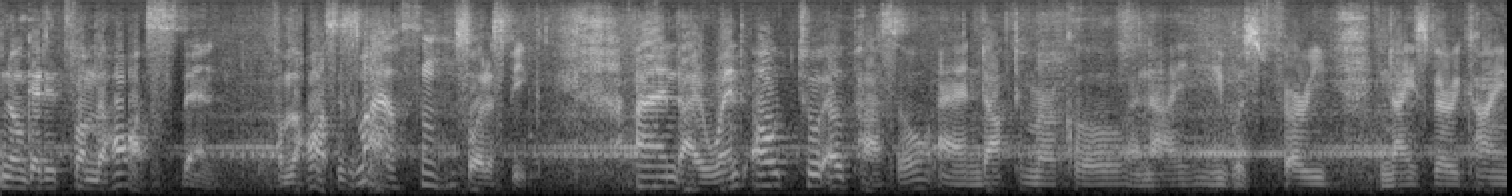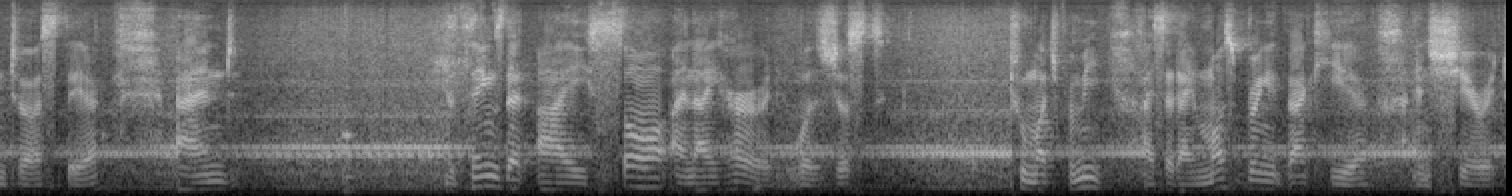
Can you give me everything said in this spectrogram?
you know, get it from the horse then, from the horse's mouth, mouth, so to speak. And I went out to El Paso, and Dr. Merkl and I, he was very nice, very kind to us there. And the things that I saw and I heard was just too much for me. I said, I must bring it back here and share it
